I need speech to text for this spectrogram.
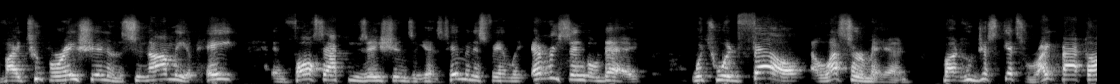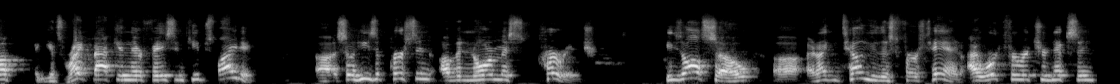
vituperation and the tsunami of hate and false accusations against him and his family every single day, which would fell a lesser man, but who just gets right back up gets right back in their face and keeps fighting. Uh, so he's a person of enormous courage. He's also, uh, and I can tell you this firsthand, I worked for Richard Nixon.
